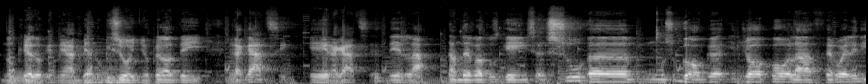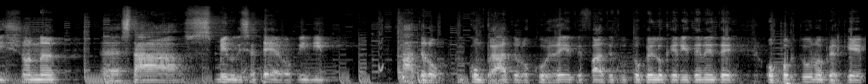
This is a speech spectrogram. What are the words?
non credo che ne abbiano bisogno, però dei ragazzi e ragazze della Thunder Lotus Games, su, uh, su GOG il gioco, la Farewell Edition, uh, sta meno di 7 euro, quindi fatelo, compratelo, correte, fate tutto quello che ritenete opportuno perché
